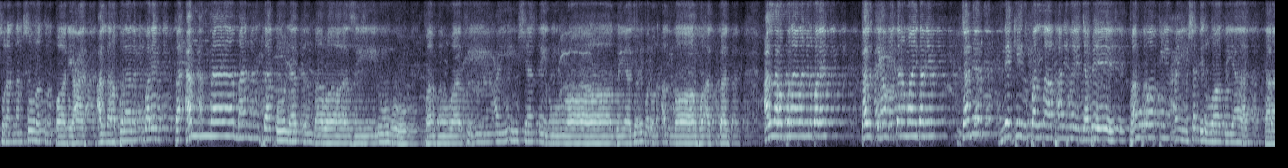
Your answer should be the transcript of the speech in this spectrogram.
সূরার নাম সূরাতুল কারিআ আল্লাহ রাব্বুল আলামিন বলেন ফাআম্মা মান থাকুলাত মাওয়াজিনুহু فهو في عيشة راضية জোরে বলুন আল্লাহু আকবার আল্লাহ রাব্বুল আলামিন বলেন কাল কিয়ামতের ময়দানে যাদের নেকির পাল্লা ভারী হয়ে যাবে ফাহুয়া ফি আইশাতির ওয়াদিয়া তারা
